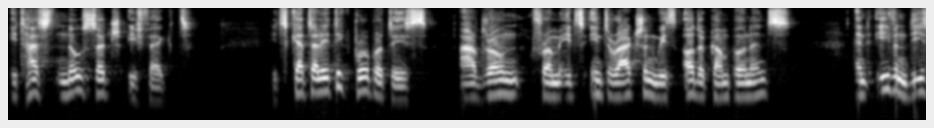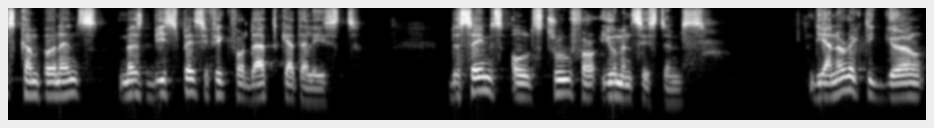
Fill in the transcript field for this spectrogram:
It has no such effect. Its catalytic properties are drawn from its interaction with other components, and even these components must be specific for that catalyst. The same holds true for human systems. The anorectic girl,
